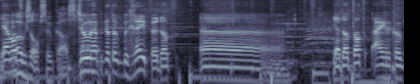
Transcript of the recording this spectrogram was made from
Ja, want- Mogen ze opzoeken als... Zo heb ik dat ook begrepen, dat, eh, ja, dat dat eigenlijk ook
